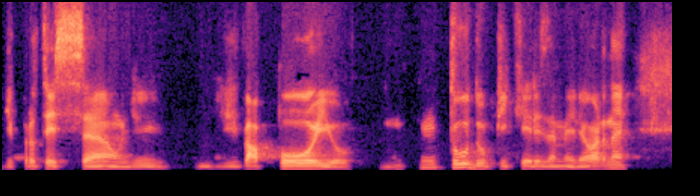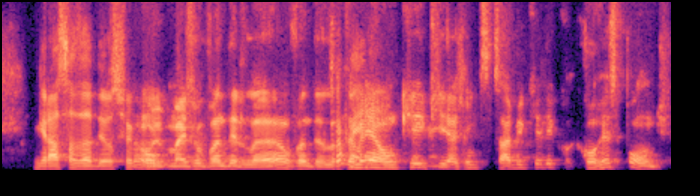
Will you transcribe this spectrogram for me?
de proteção, de, de apoio, em tudo o Piqueires é melhor, né? Graças a Deus foi Não, Mas o Vanderlan, o Vanderlan também, também é um que, que a gente sabe que ele corresponde.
